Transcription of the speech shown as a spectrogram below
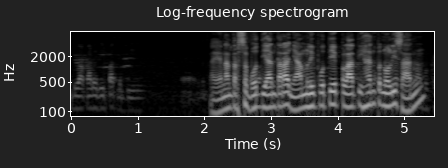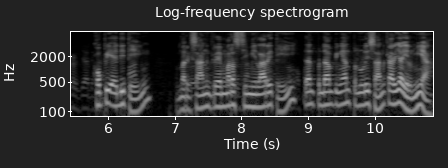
dua kali lipat lebih Layanan tersebut di antaranya meliputi pelatihan penulisan, copy editing, pemeriksaan grammar similarity, dan pendampingan penulisan karya ilmiah.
